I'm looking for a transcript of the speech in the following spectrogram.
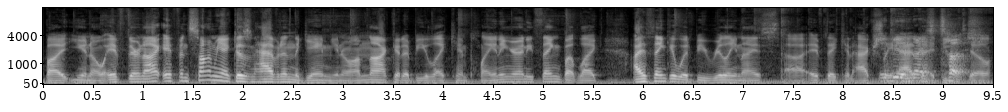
But you know, if they're not, if Insomniac doesn't have it in the game, you know, I'm not gonna be like complaining or anything. But like, I think it would be really nice uh, if they could actually add nice that touch. detail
